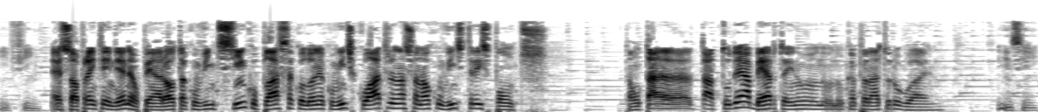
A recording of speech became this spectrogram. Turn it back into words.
enfim. É só pra entender, né? O Penharol tá com 25, o Plaça Colônia com 24 e o Nacional com 23 pontos. Então tá, tá tudo em aberto aí no, no, no Campeonato Uruguaio. Sim, sim.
